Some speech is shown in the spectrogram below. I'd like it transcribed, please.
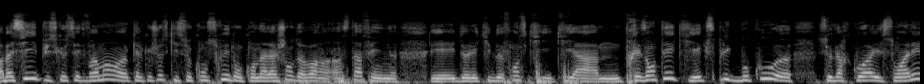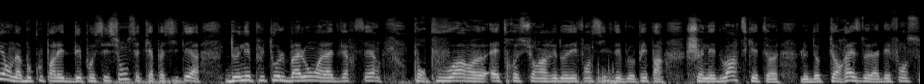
Ah bah si, puisque c'est vraiment euh, quelque chose qui se construit. Donc on a la chance d'avoir un staff et, une, et de l'équipe de France qui, qui, a hum, présenté, qui explique beaucoup euh, ce vers quoi ils sont allés. On a beaucoup parlé de dépossession, cette capacité à donner plutôt le ballon à l'adversaire pour pouvoir euh, être sur un rideau défensif développé par Sean Edwards, qui est le docteur S de la défense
